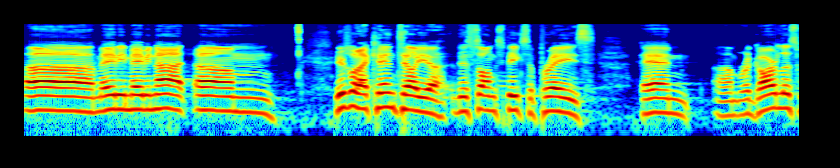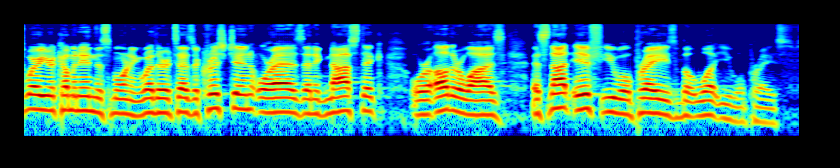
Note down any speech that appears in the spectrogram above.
Uh, maybe, maybe not. Um, here's what I can tell you this song speaks of praise. And um, regardless where you're coming in this morning, whether it's as a Christian or as an agnostic or otherwise, it's not if you will praise, but what you will praise.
